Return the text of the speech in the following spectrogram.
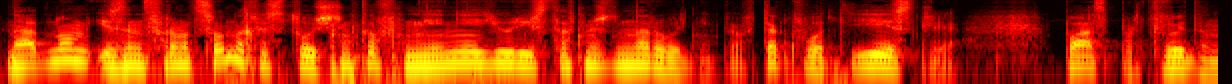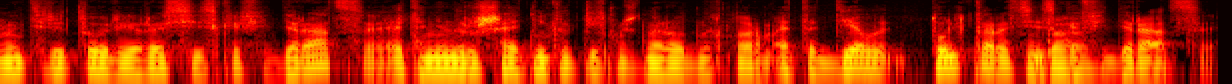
на одном из информационных источников мнение юристов-международников. Так вот, если паспорт выдан на территории Российской Федерации, это не нарушает никаких международных норм. Это делает только Российская да. Федерация.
